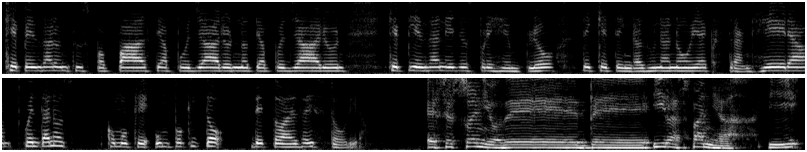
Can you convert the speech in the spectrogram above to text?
qué pensaron tus papás, te apoyaron, no te apoyaron, qué piensan ellos, por ejemplo, de que tengas una novia extranjera. Cuéntanos como que un poquito de toda esa historia ese sueño de, ir a España y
